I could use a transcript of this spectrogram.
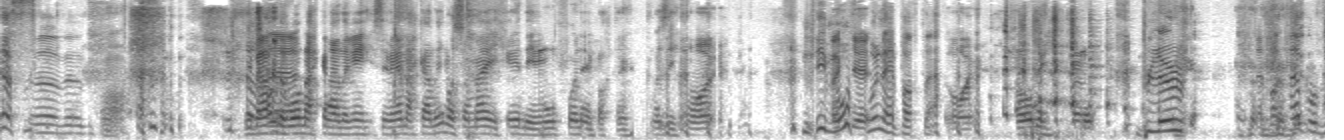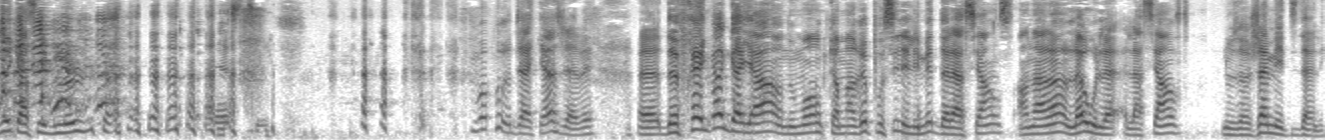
Ah, man. Ah. J'ai hâte de voir Marc-André. C'est vrai, Marc-André va sûrement écrire des mots full importants. Vas-y. Ouais, Des mots que- full importants. ouais. Oh, oui. Bleu. C'est important pour dire quand c'est bleu. Moi, pour Jackass, j'avais. euh, de fringants gaillards nous montrent comment repousser les limites de la science en allant là où la, la science nous a jamais dit d'aller.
